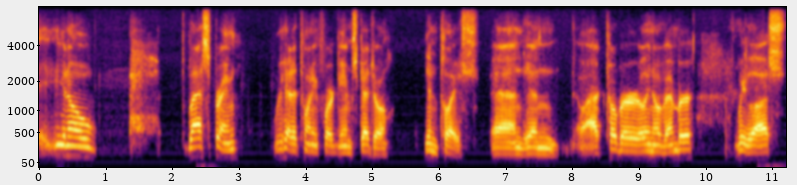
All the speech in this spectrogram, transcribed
you know, last spring we had a 24 game schedule in place and in October, early November, we lost,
